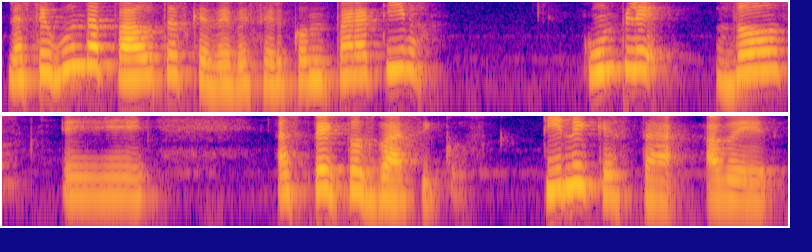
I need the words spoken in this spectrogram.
La segunda pauta es que debe ser comparativa. Cumple dos eh, aspectos básicos. Tiene que estar, a ver,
